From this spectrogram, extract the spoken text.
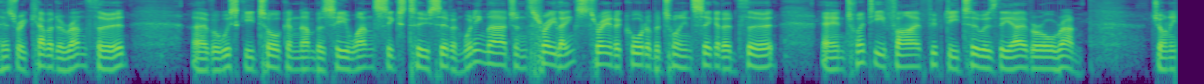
Has recovered to run third over Whiskey Talking numbers here, 1627. Winning margin three lengths, three and a quarter between second and third, and 25.52 is the overall run. Johnny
